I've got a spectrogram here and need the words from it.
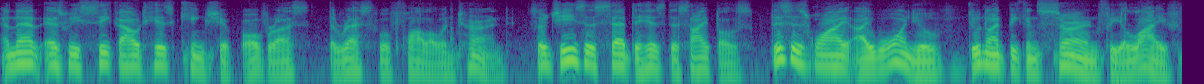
and that as we seek out His kingship over us, the rest will follow in turn. So Jesus said to His disciples, This is why I warn you do not be concerned for your life,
